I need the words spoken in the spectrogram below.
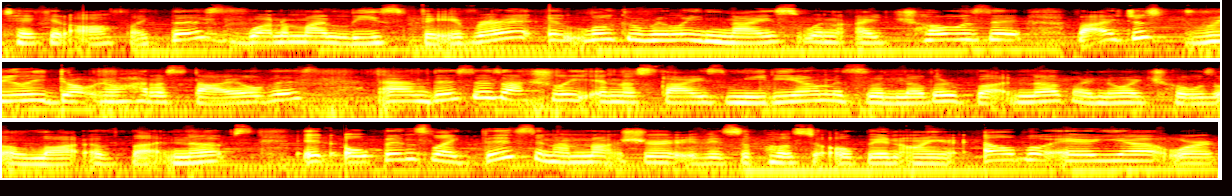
take it off like this. One of my least favorite. It looked really nice when I chose it, but I just really don't know how to style this. And this is actually in a size medium. It's another button up. I know I chose a lot of button ups. It opens like this and I'm not sure if it's supposed to open on your elbow area or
